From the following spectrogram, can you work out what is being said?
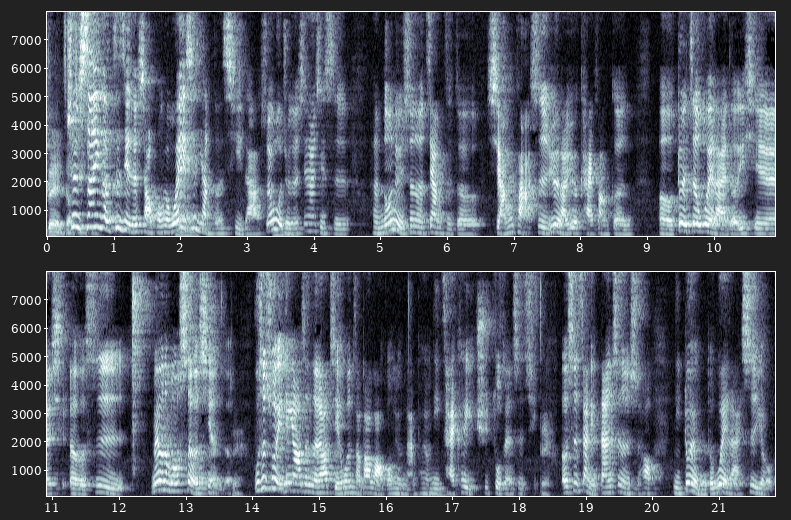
对，找去生一个自己的小朋友，我也是养得起的、啊。所以我觉得现在其实很多女生的这样子的想法是越来越开放，跟呃对这未来的一些呃是没有那么多设限的。对，不是说一定要真的要结婚找到老公有男朋友你才可以去做这件事情，对，而是在你单身的时候，你对你的未来是有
